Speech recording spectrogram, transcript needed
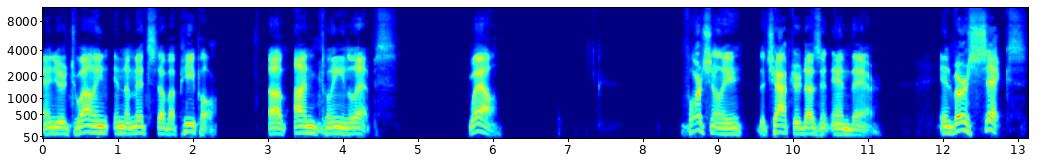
and you're dwelling in the midst of a people of unclean lips. Well, fortunately, the chapter doesn't end there. In verse 6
